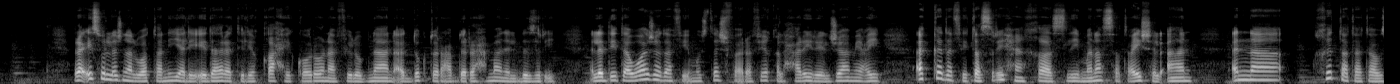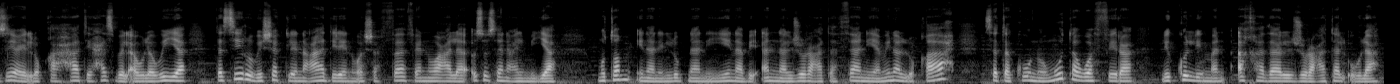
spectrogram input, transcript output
رئيس اللجنة الوطنية لإدارة لقاح كورونا في لبنان الدكتور عبد الرحمن البزري الذي تواجد في مستشفى رفيق الحريري الجامعي أكد في تصريح خاص لمنصة عيش الآن أن خطة توزيع اللقاحات حسب الأولوية تسير بشكل عادل وشفاف وعلى أسس علمية. مطمئنا اللبنانيين بأن الجرعة الثانية من اللقاح ستكون متوفرة لكل من أخذ الجرعة الأولى.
